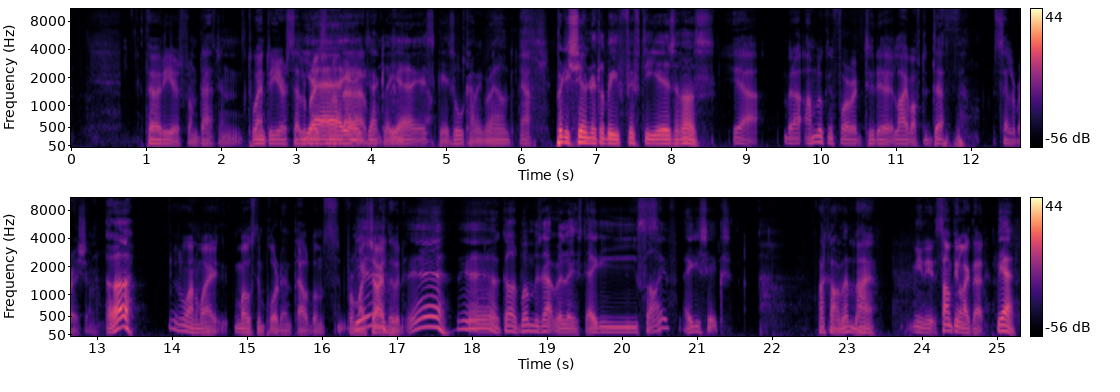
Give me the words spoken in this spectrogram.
30 years from that and 20 years celebration yeah, of that. yeah, album. exactly. Yeah, it's, it's all coming round. Yeah. Pretty soon it'll be 50 years of us. Yeah. But I, I'm looking forward to the Live After Death celebration. Ah, It's one of my most important albums from my childhood. Yeah, yeah. God, when was that released? 85, 86? I can't remember. I mean, something like that. yeah.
